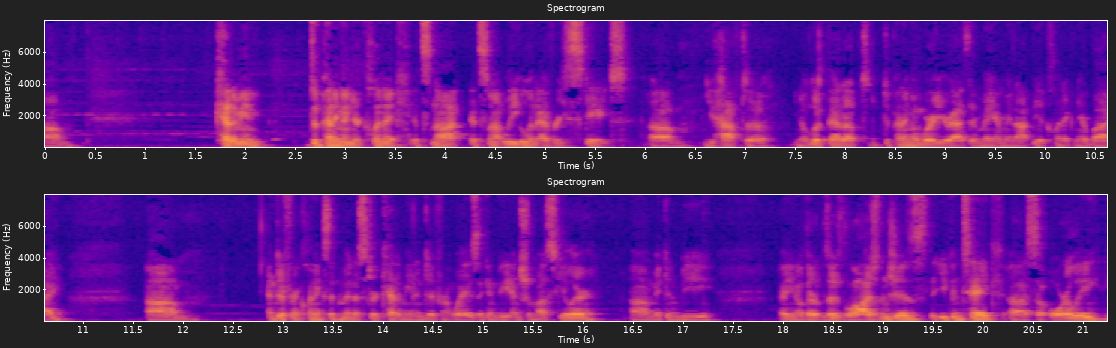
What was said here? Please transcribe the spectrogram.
Um, ketamine, depending on your clinic, it's not, it's not legal in every state. Um, you have to, you know, look that up. To, depending on where you're at, there may or may not be a clinic nearby. Um, and different clinics administer ketamine in different ways. It can be intramuscular. Um, it can be, uh, you know, there, there's lozenges that you can take. Uh, so orally,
